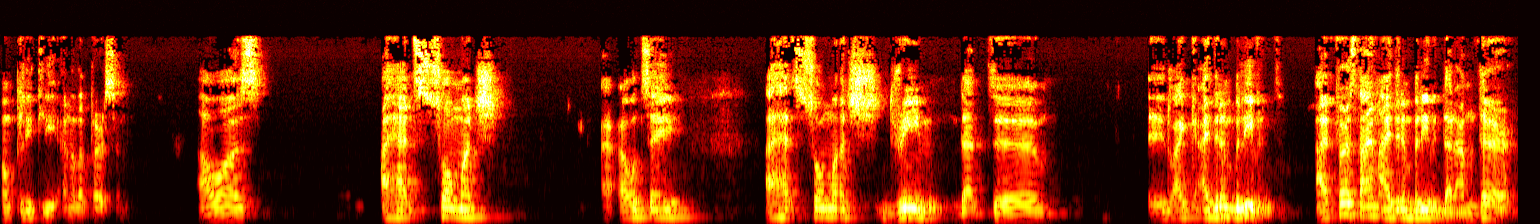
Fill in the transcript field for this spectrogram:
completely another person. I was, I had so much. I- would say, I had so much dream that, uh, like, I didn't believe it. I first time I didn't believe it that I'm there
